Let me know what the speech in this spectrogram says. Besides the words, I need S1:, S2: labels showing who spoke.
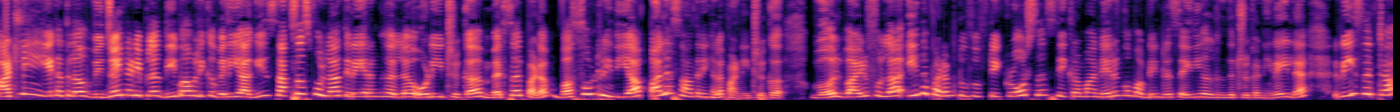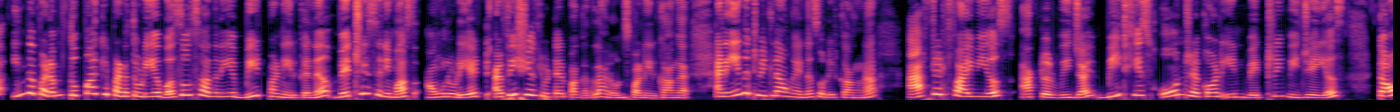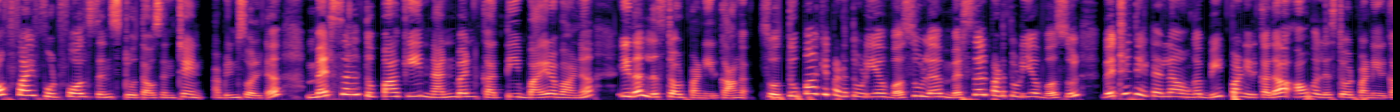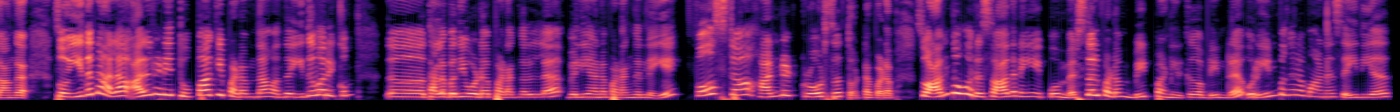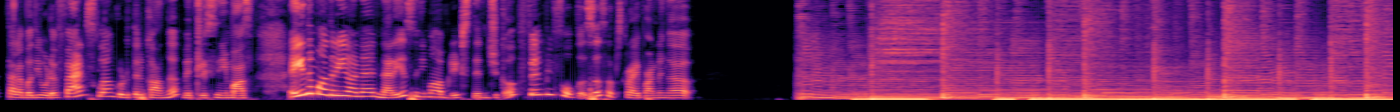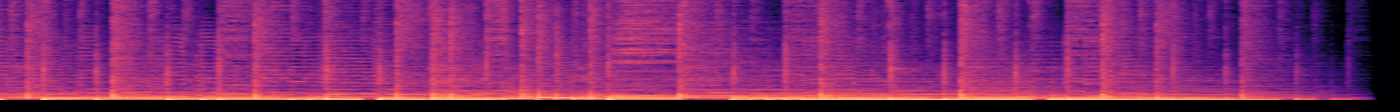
S1: அட்லி இயக்கத்துல விஜய் நடிப்புல தீபாவளிக்கு வெளியாகி சக்சஸ்ஃபுல்லா திரையரங்குகள்ல ஓடிட்டு இருக்க மெர்சல் படம் வசூல் ரீதியா பல சாதனைகளை பண்ணிட்டு இருக்கு வேர்ல்ட் வைடு ஃபுல்லா இந்த படம் டூ ஃபிஃப்டி க்ரோர்ஸ் சீக்கிரமா நெருங்கும் அப்படின்ற செய்திகள் இருந்துட்டு இருக்க நிலையில ரீசெண்டா இந்த படம் துப்பாக்கி படத்துடைய வசூல் சாதனையை பீட் பண்ணியிருக்குன்னு வெற்றி சினிமாஸ் அவங்களுடைய அஃபிஷியல் ட்விட்டர் பக்கத்துல அனௌன்ஸ் பண்ணியிருக்காங்க. அண்ட் இந்த ட்வீட்ல அவங்க என்ன சொல்லியிருக்காங்கன்னா after five years actor Vijay beat his own record in Vetri Vijay's top five footfall since two thousand ten அப்படின்னு சொல்லிட்டு மெர்சல் துப்பாக்கி நண்பன் கத்தி பைரவான்னு இதை லிஸ்ட் அவுட் பண்ணியிருக்காங்க. ஸோ துப்பாக்கி படத்துடைய வசூலை மெர்சல் படத்துடைய வசூல் வெற்றி தேட்டரில் அவங்க பீட் பண்ணியிருக்கதா அவங்க லிஸ்ட் அவுட் பண்ணியிருக்காங்க. ஸோ இதனால ஆல்ரெடி துப்பாக்கி படம் தான் வந்து இதுவரைக்கும் தளபதியோட படங்களில் வெளியான படங்கள்லேயே ஃபர்ஸ்டாக ஹண்ட்ரட் க்ரோர்ஸை தொட்ட படம். ஸோ அந்த ஒரு சாதனையை இப்போ மெர்சல் படம் பீட் பண்ணியிருக்கு அப்படின்ற ஒரு இன்பகரமான செய்தியை தளபதியோட ஃபேன்ஸ்க்குலாம் கொடுத்துருக்காங்க வெற்றி சினிமாஸ். இந்த மாதிரியான நிறைய சினிமா அப்டேட்ஸ் தெரிஞ்சுக்க ஃபில்மி ஃபோக்கஸை சப்ஸ்கிரைப் பண்ணுங்க.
